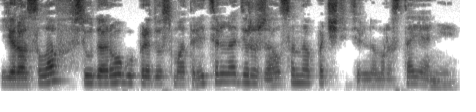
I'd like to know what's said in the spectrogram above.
Ярослав всю дорогу предусмотрительно держался на почтительном расстоянии.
